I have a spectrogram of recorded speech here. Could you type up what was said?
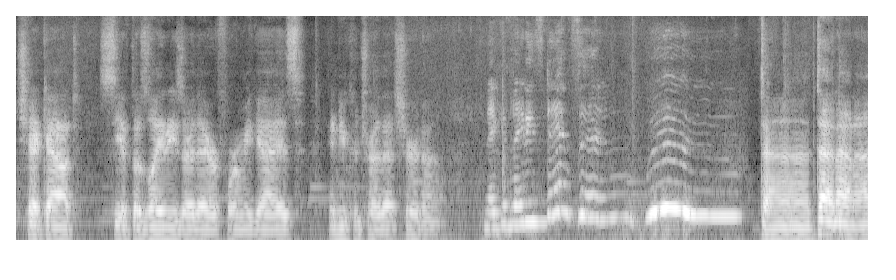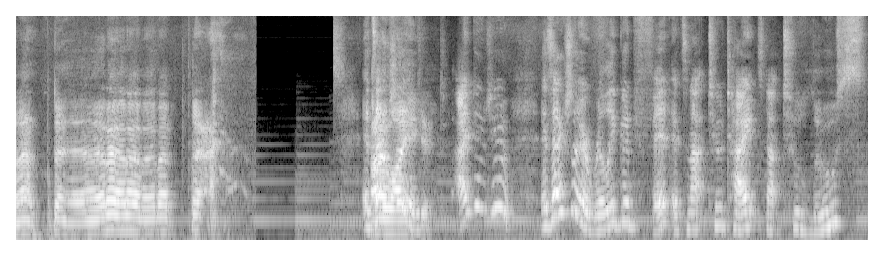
check out, see if those ladies are there for me, guys, and you can try that shirt on. Naked ladies dancing. Woo! Da, da, da, da, da, da, da, da, da, da. It's I actually, like it. I do too. It's actually a really good fit. It's not too tight. It's not too loose.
